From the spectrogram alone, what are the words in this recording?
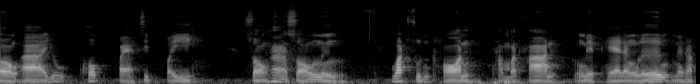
ลองอายุครบ 80 ปี 2521 วัดสุนทรธรรมทานโรงเรียนแคดังเลิงนะครับ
